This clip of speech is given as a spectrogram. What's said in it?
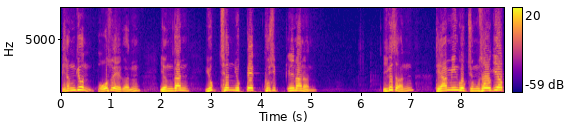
평균 보수액은 연간 6,691만 원. 이것은 대한민국 중소기업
